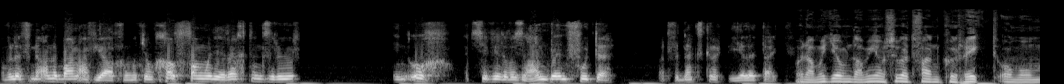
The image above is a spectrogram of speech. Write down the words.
Dan wil hy van die ander baan afjaag. Dan moet jy hom gou vang met die rigtingsroer. En oeg, ek sê vir julle was hande en voete wat vir niks skrik die hele tyd. En dan moet jy hom dan moet jy hom soort van korrek om hom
